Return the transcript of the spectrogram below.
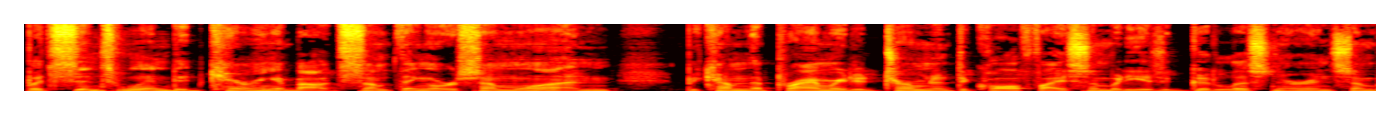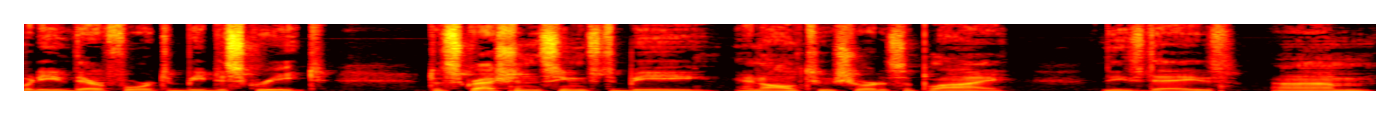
but since when did caring about something or someone become the primary determinant to qualify somebody as a good listener and somebody therefore to be discreet? Discretion seems to be in all too short a supply these days. Um,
